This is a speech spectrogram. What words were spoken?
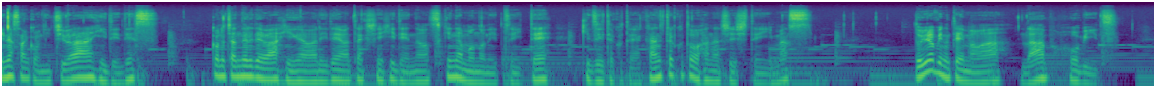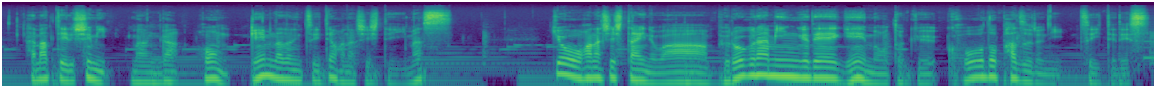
皆さんこんにちは、ヒデです。このチャンネルでは日替わりで私ヒデの好きなものについて気づいたことや感じたことをお話ししています。土曜日のテーマは Love Hobbies。ハマっている趣味、漫画、本、ゲームなどについてお話ししています。今日お話ししたいのは、プログラミングでゲームを解くコードパズルについてです。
